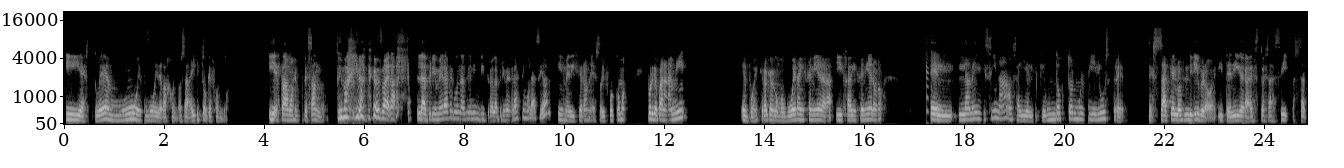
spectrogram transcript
y estuve muy, muy debajo, o sea, ahí toqué fondo. Y estábamos empezando. Imagínate, o sea, era la primera fecundación in vitro, la primera estimulación y me dijeron eso. Y fue como, porque para mí, eh, pues creo que como buena ingeniera, hija de ingeniero, el, la medicina, o sea, y el que un doctor muy ilustre te saque los libros y te diga esto es así, o sea,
